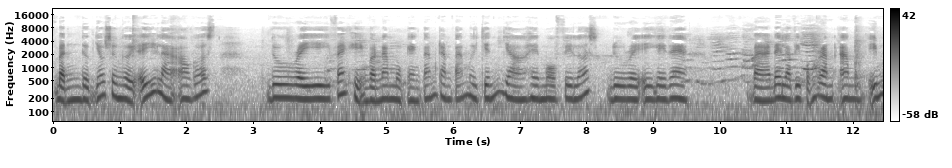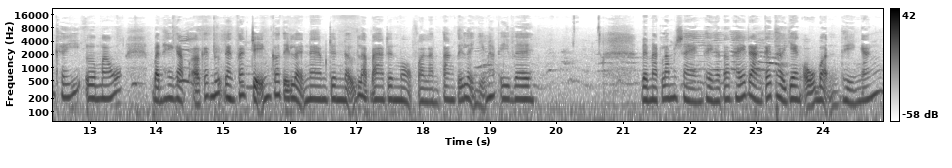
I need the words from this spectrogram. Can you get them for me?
Bệnh được giáo sư người Ý là August Durey phát hiện vào năm 1889 do Hemophilus Durey gây ra và đây là vi khuẩn ram âm, yếm khí, ưa máu. Bệnh hay gặp ở các nước đang phát triển có tỷ lệ nam trên nữ là 3 trên 1 và làm tăng tỷ lệ nhiễm HIV. Về mặt lâm sàng thì người ta thấy rằng cái thời gian ủ bệnh thì ngắn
